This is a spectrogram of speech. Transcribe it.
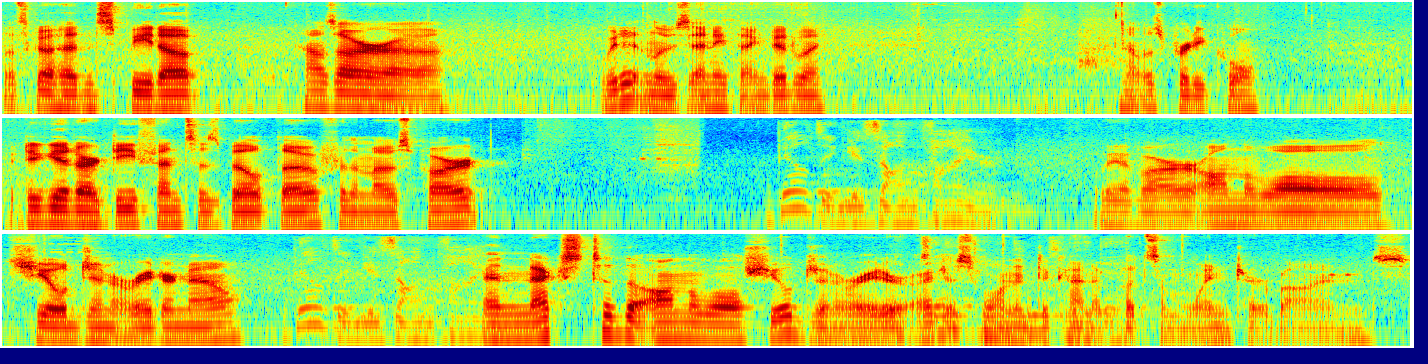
Let's go ahead and speed up. How's our, uh... We didn't lose anything, did we? That was pretty cool. We did get our defenses built, though, for the most part. Building is on fire. We have our on-the-wall shield generator now. Building is on fire. And next to the on-the-wall shield generator, I just wanted to kind of put some wind turbines.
